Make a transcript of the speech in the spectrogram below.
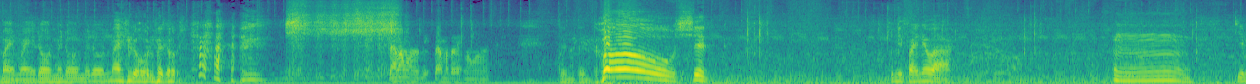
ไม่ไม่โดนไม่โดนไม่โดนไม่โดนไม่โดนแบงค์มาตรงนี้แบงค์มาตรงนี้มาตึนตึนโอ้ shit กูมีไฟเนี่ยว่ะอืมจิ้ม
